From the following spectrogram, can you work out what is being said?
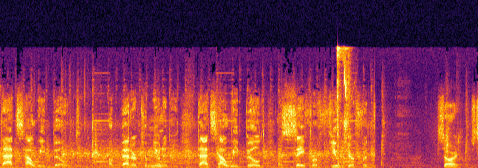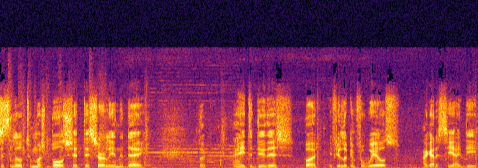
That's how we build a better community. That's how we build a safer future for. Sorry, it's just a little too much bullshit this early in the day. Look, I hate to do this, but if you're looking for wheels, I got a CID.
